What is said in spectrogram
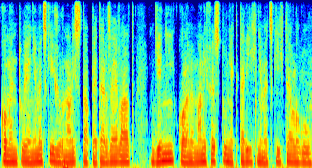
komentuje německý žurnalista Peter Zewald dění kolem manifestu některých německých teologů.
